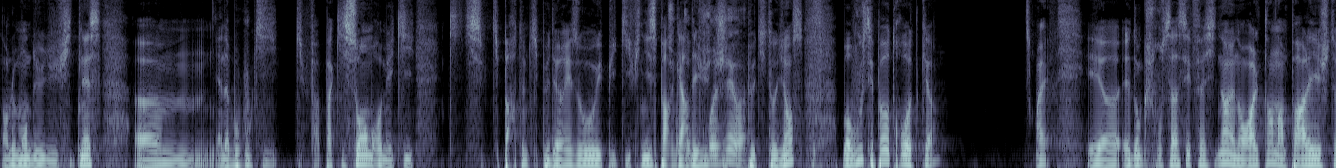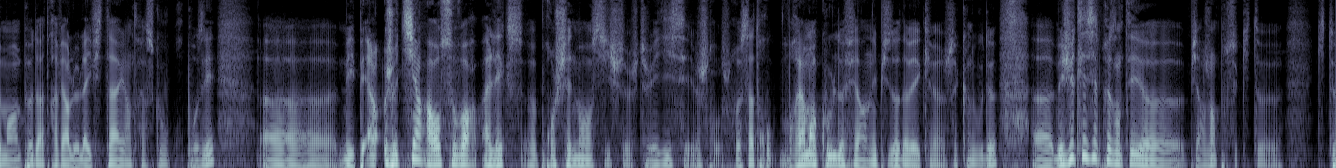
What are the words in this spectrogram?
dans le monde du, du fitness. Euh, Il y en a beaucoup qui, enfin pas qui sombrent mais qui, qui qui partent un petit peu des réseaux et puis qui finissent par garder juste une ouais. petite audience. Bon vous c'est pas trop votre cas. Ouais. Et, euh, et, donc je trouve ça assez fascinant et on aura le temps d'en parler justement un peu à travers le lifestyle, à travers ce que vous proposez. Euh, mais alors je tiens à recevoir Alex euh, prochainement aussi. Je, te l'ai dit, c'est je, trouve ça trop, vraiment cool de faire un épisode avec euh, chacun de vous deux. Euh, mais je vais te laisser te présenter Pierre-Jean pour ceux qui te qui te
